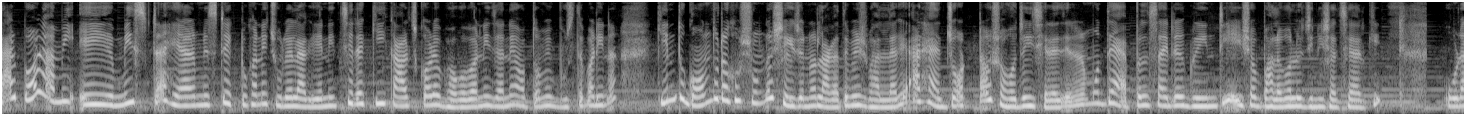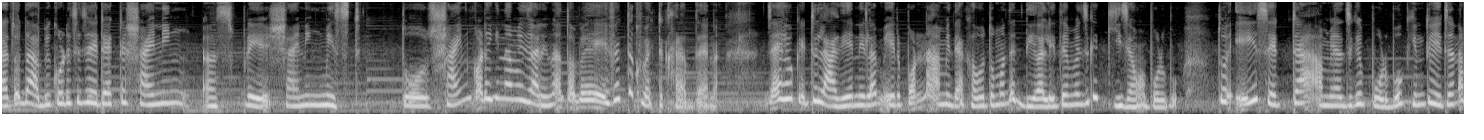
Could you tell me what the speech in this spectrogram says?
তারপর আমি এই মিস্টটা হেয়ার মিস্টটা একটুখানি চুলে লাগিয়ে নিচ্ছি, এটা কী কাজ করে ভগবানই জানে, অত আমি বুঝতে পারি না। কিন্তু গন্ধটা খুব সুন্দর, সেই জন্য লাগাতে বেশ ভালো লাগে। আর হ্যাঁ জ্বরটাও সহজেই ছেড়ে যায়। এটার মধ্যে অ্যাপেল সাইডার গ্রিন টি এইসব ভালো ভালো জিনিস আছে আর কি। ওরা তো দাবি করেছে যে এটা একটা শাইনিং স্প্রে শাইনিং মিস্ট তো শাইন করে কিনা আমি জানি না, তবে এফেক্টটা খুব একটা খারাপ দেয় না। যাই হোক, এটা লাগিয়ে নিলাম। এরপর না আমি দেখাবো তোমাদের দিওয়ালিতে আমি আজকে কী জামা পরবো। তো এই সেটটা আমি আজকে পরবো, কিন্তু এটা না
